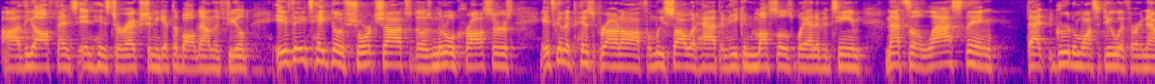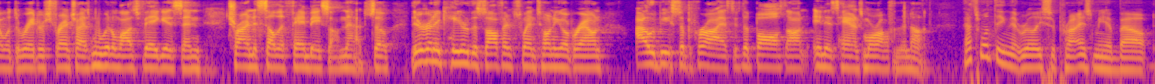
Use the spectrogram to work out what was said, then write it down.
uh, the offense in his direction and get the ball down the field. If they take those short shots or those middle crossers, it's going to piss Brown off. And we saw what happened. He can muscle his way out of a team. And that's the last thing that Gruden wants to deal with right now with the Raiders franchise moving to Las Vegas and trying to sell the fan base on that. So they're going to cater this offense to Antonio Brown. I would be surprised if the ball's not in his hands more often than not. That's one thing that really surprised me about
